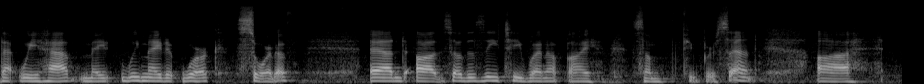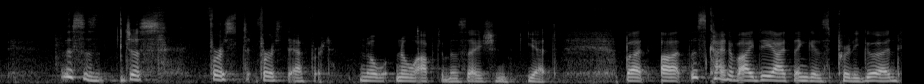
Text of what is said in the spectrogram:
that we have. Made, we made it work, sort of, and uh, so the ZT went up by some few percent. Uh, this is just first, first effort, no, no optimization yet. But uh, this kind of idea, I think, is pretty good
